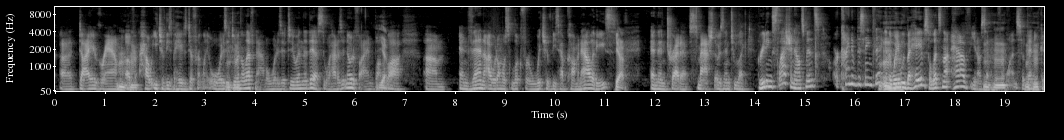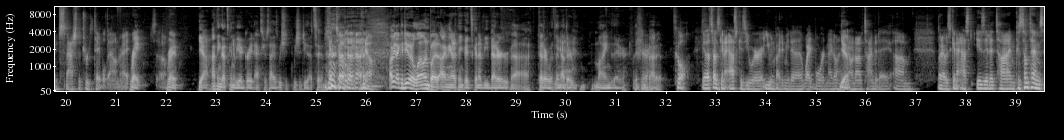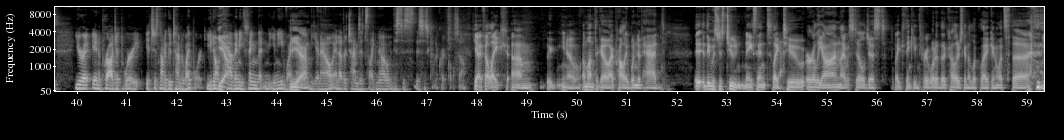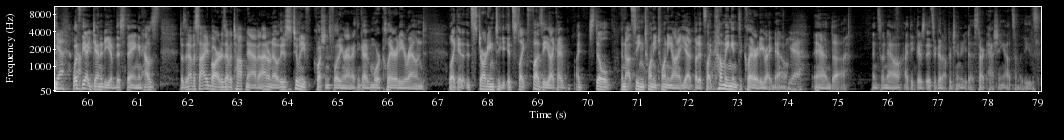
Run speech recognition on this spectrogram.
uh, diagram of Mm-hmm. how each of these behaves differently. Well, what does it do in the left nav? Well, what does it do in the this? Well, how does it notify? And blah Yep. blah blah. Um, and then I would almost look for which of these have commonalities Yeah. and then try to smash those into like greetings slash announcements are kind of the same thing in the way Mm-hmm. we behave. So let's not have, you know, 7 different ones. So then you could smash the truth table down, right? Right. So Right. Yeah, I think that's going to be a great exercise. We should we should do that soon. yeah, totally. I know. I mean, I could do it alone, but I mean, I think it's going to be better uh, better with another mind there thinking sure. about it. Cool. Yeah, that's what I was going to ask because you were you invited me to whiteboard, and I don't, Yeah. you know, I don't have time today. Um, but I was going to ask, is it a time? Because sometimes you're in a project where it's just not a good time to whiteboard. You don't Yeah. have anything that you need whiteboarding, Yeah. you know. And other times it's like, no, this is this is kind of critical. So Yeah, I felt like, um, you know, a month ago, I probably wouldn't have had. It, it was just too nascent, like Yeah. too early on. I was still just like thinking through what are the colors going to look like and what's the Yeah, what's the identity of this thing and how's does it have a sidebar? Does it have a top nav? And I don't know. There's too many questions floating around. I think I have more clarity around. Like it, it's starting to. It's like fuzzy. Like I, I still i'm not seeing 2020 on it yet, but it's like coming into clarity right now yeah, and uh, and so now I think there's it's a good opportunity to start hashing out some of these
